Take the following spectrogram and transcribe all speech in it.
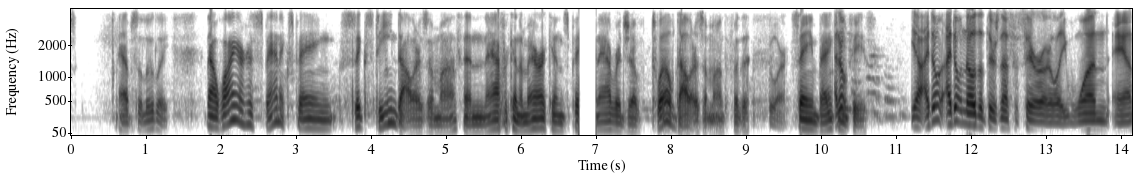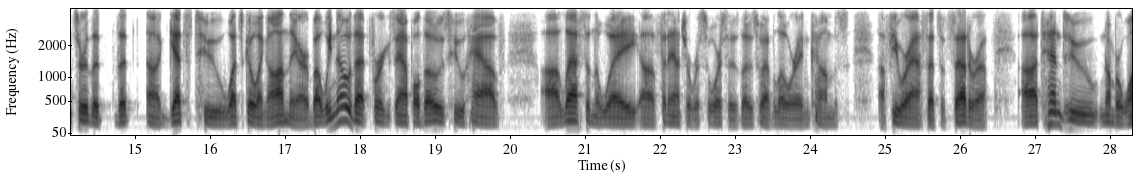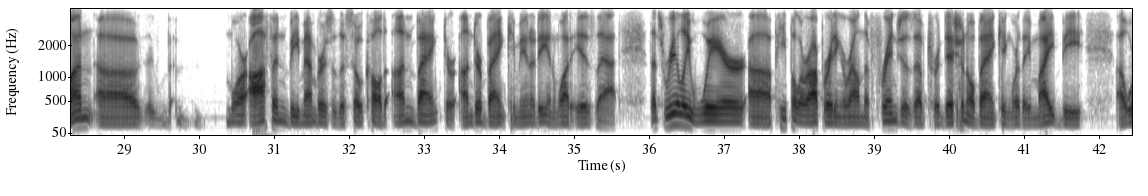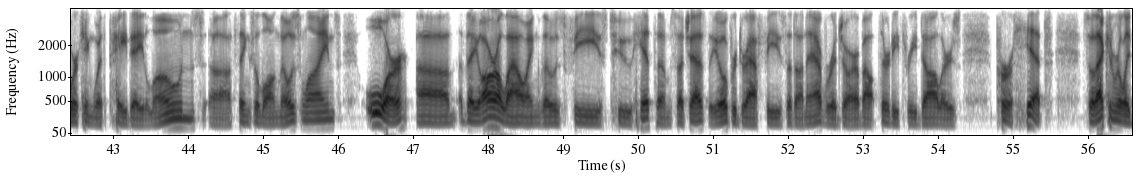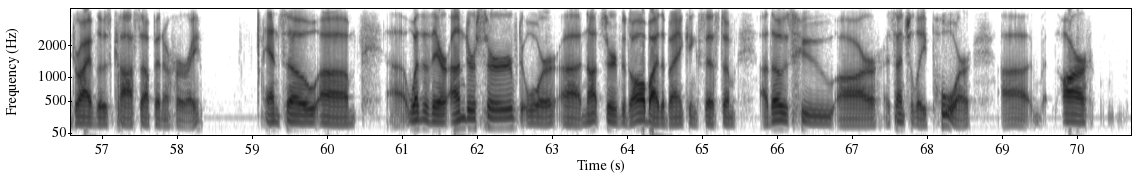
Absolutely. Now, why are Hispanics paying sixteen dollars a month and African Americans pay an average of twelve dollars a month for the sure. same banking fees? Yeah, I don't. I don't know that there's necessarily one answer that that uh, gets to what's going on there, but we know that, for example, those who have uh, less in the way of financial resources, those who have lower incomes, uh, fewer assets, etc., uh, tend to number one uh, more often be members of the so-called unbanked or underbanked community. And what is that? That's really where uh, people are operating around the fringes of traditional banking, where they might be uh, working with payday loans, uh, things along those lines, or uh, they are allowing those fees to hit them, such as the overdraft fees that on average are about $33 per hit. So that can really drive those costs up in a hurry. And so, um, uh, whether they're underserved or uh, not served at all by the banking system, uh, those who are essentially poor uh, are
